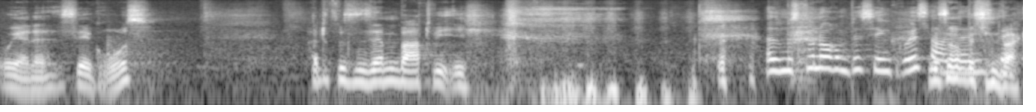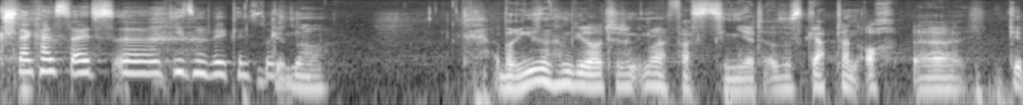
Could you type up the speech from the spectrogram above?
oh ja, der ist sehr groß, hatte ein bisschen selben Bart wie ich. Also musst du noch ein bisschen größer Muss noch ein bisschen dann, wachsen. dann kannst du als äh, diesen Wilkins durchgehen. Genau. Aber Riesen haben die Leute schon immer fasziniert. Also es gab dann auch, äh, ich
